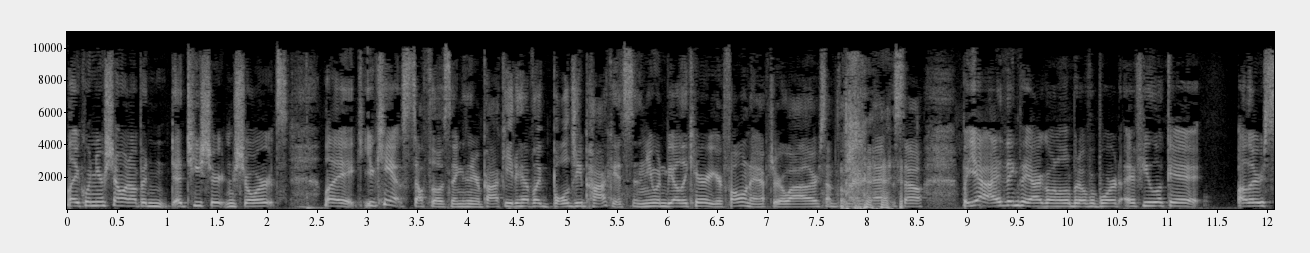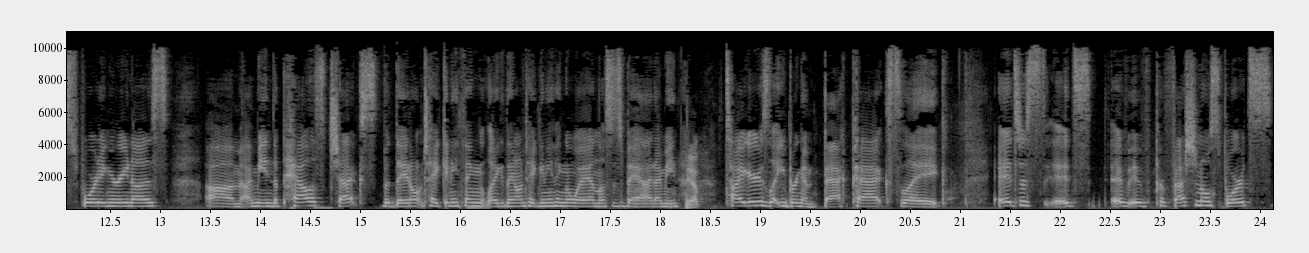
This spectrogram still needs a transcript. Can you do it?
like when you're showing up in a t-shirt and shorts, like you can't stuff those things in your pocket. You have like bulgy pockets, and you wouldn't be able to carry your phone after a while or something like that. so, but yeah, I think they are going a little bit overboard. If you look at other sporting arenas. Um, I mean, the Palace checks, but they don't take anything like they don't take anything away unless it's bad. I mean, Yep. Tigers let you bring in backpacks. Like, it's just it's if, if professional sports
